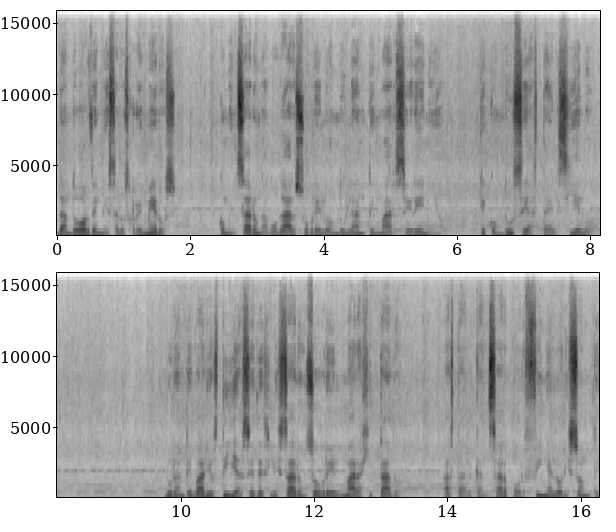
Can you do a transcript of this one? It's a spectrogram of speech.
dando órdenes a los remeros, comenzaron a bogar sobre el ondulante mar serenio que conduce hasta el cielo. Durante varios días se deslizaron sobre el mar agitado hasta alcanzar por fin el horizonte,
